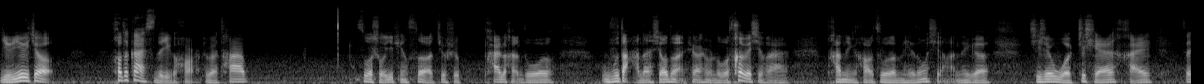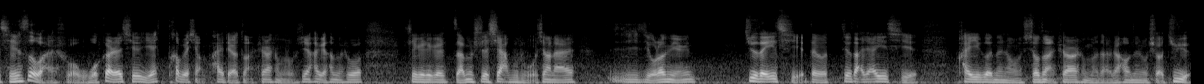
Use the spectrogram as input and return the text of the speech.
有一个叫 Hot Gas 的一个号，对吧？他做手机评测，就是拍了很多武打的小短片什么的，我特别喜欢。他那个号做的那些东西啊，那个其实我之前还在前一次我还说，我个人其实也特别想拍点短片什么的。我之前还给他们说，这个这个咱们是下部主，将来有了名聚在一起，对？就大家一起拍一个那种小短片什么的，然后那种小剧，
